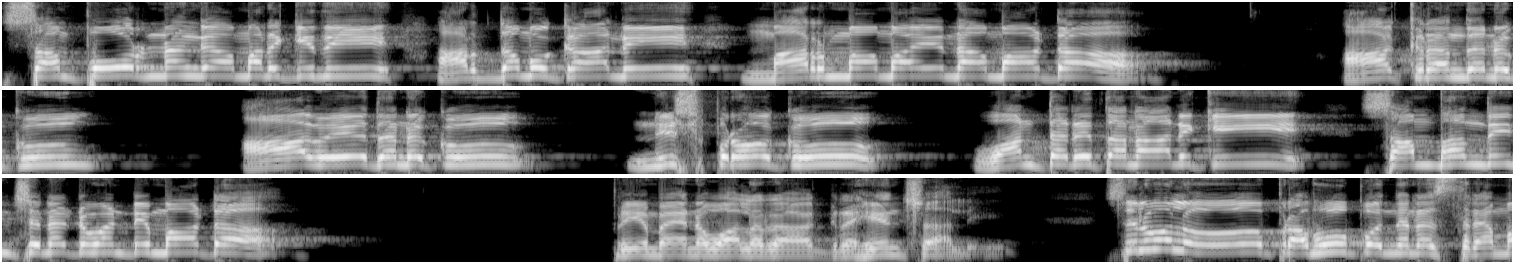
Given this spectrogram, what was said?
సంపూర్ణంగా మనకిది అర్థము కాని మర్మమైన మాట. ఆక్రందనకు ఆవేదనకు నిస్పృహకు ఒంటరితనానికి సంబంధించినటువంటి మాట. ప్రియమైన వాళ్ళరా గ్రహించాలి. సిలువలో ప్రభు పొందిన శ్రమ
